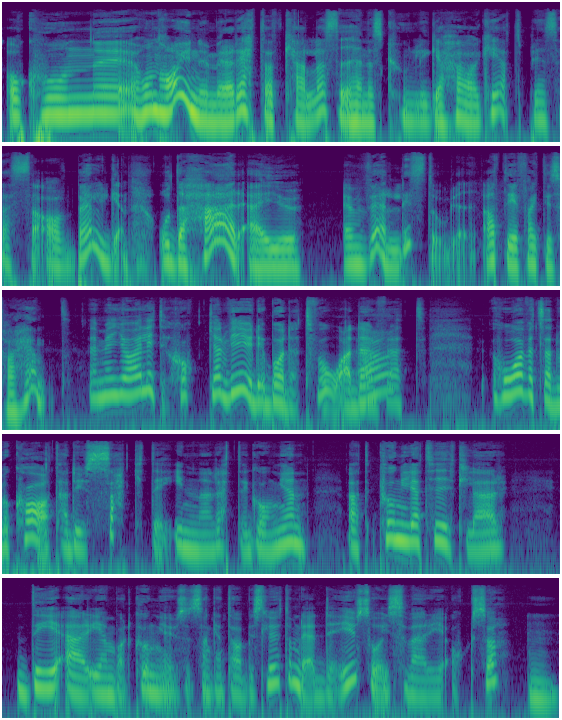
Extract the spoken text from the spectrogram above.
Och hon, eh, hon har ju numera rätt att kalla sig hennes kungliga höghet, prinsessa av Belgien. Och det här är ju en väldigt stor grej, att det faktiskt har hänt. Nej, Men jag är lite chockad, vi är ju det båda två, därför att hovets advokat hade ju sagt det innan rättegången, att kungliga titlar, det är enbart kungahuset som kan ta beslut om det. Det är ju så i Sverige också. Mm.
